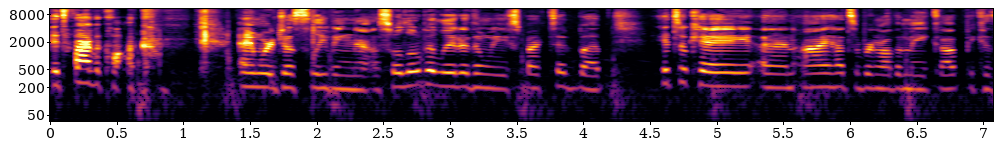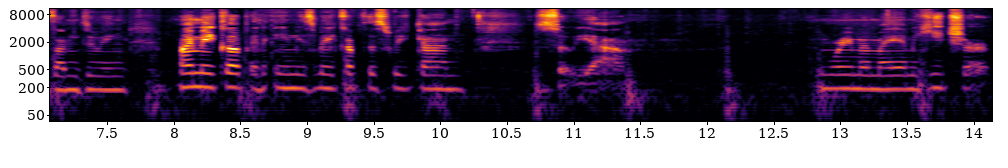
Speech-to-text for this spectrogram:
It's five o'clock and we're just leaving now. So a little bit later than we expected, but it's okay. And I had to bring all the makeup because I'm doing my makeup and Amy's makeup this weekend. So yeah, I'm wearing my Miami Heat shirt.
